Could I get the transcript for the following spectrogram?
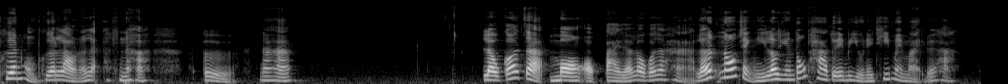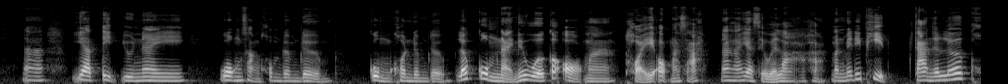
เพื่อนของเพื่อนเรานั่นแหละนะคะเออนะคะเราก็จะมองออกไปแล้วเราก็จะหา แล้วนอกจากนี้เรายังต้องพาตัวเองไปอยู่ในที่ใหม่ ๆด้วยค่ะนะอย่าติดอยู่ใน วงสังคมเดิมๆ กลุ่มคนเดิมๆ แล้วกลุ่มไหนไม่ work ก็ออกมาถอยออกมาซะนะคะอย่าเสียเวลาค่ะ มันไม่ได้ผิดการจะเลิกค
